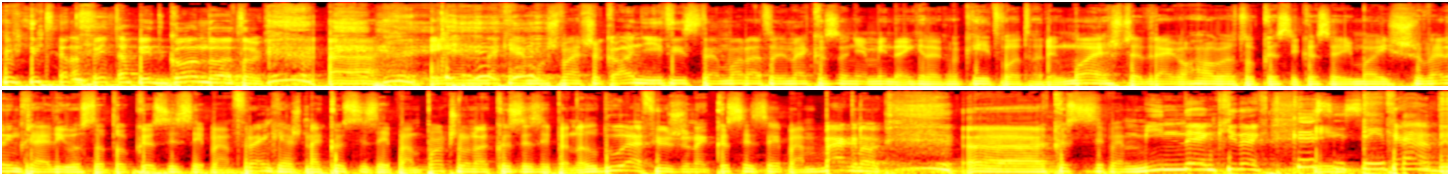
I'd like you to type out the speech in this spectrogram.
mint amit, amit gondoltok. Uh, én nekem most már csak annyi tisztem maradt, hogy megköszönjem mindenkinek, aki itt volt velünk ma este, drága hallgatók, köszi, köszi, hogy ma is velünk rádióztatok, köszi szépen Frankesnek, köszi szépen Pacsónak, köszi szépen a Dual Fusionnek, köszi szépen Bagnak, uh, köszi szépen mindenkinek. Köszi én szépen KD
